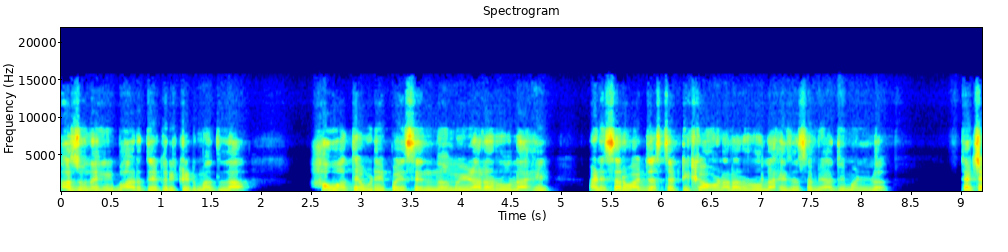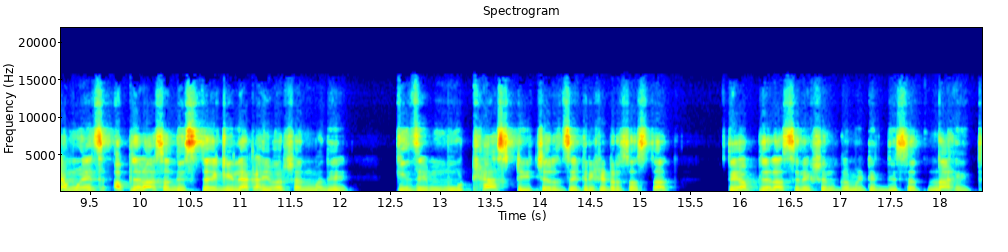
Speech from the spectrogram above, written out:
अजूनही भारतीय क्रिकेटमधला हवं तेवढे पैसे न मिळणारा रोल आहे आणि सर्वात जास्त टीका होणारा रोल आहे जसं मी आधी म्हणलं. त्याच्यामुळेच आपल्याला असं दिसतंय गेल्या काही वर्षांमध्ये की जे मोठ्या स्टेचरचे क्रिकेटर्स असतात ते आपल्याला सिलेक्शन कमिटीत दिसत नाहीत.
